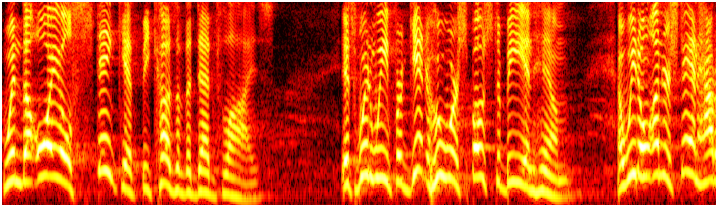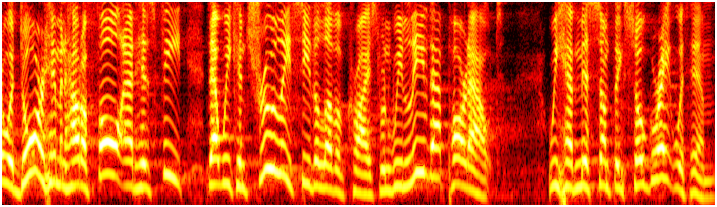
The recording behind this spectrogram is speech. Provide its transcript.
when the oil stinketh because of the dead flies. It's when we forget who we're supposed to be in Him and we don't understand how to adore Him and how to fall at His feet that we can truly see the love of Christ. When we leave that part out, we have missed something so great with Him.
